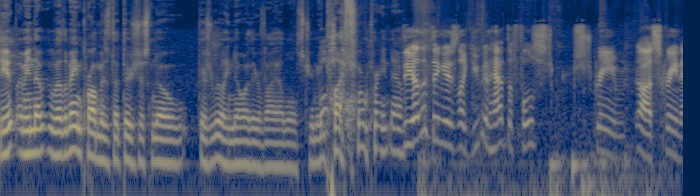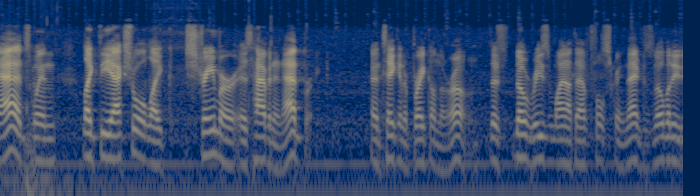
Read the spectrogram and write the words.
The, I mean, the, well, the main problem is that there's just no, there's really no other viable streaming Well, platform right now. The other thing is like you can have the full s- screen uh, screen ads when like the actual like streamer is having an ad break and taking a break on their own. There's no reason why not to have full screen then, because nobody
